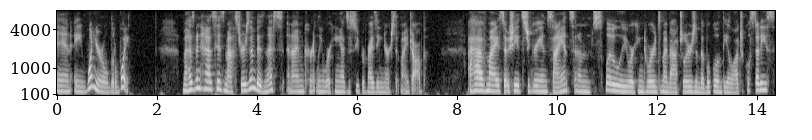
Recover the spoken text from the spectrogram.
and a one year old little boy. My husband has his master's in business, and I'm currently working as a supervising nurse at my job. I have my associate's degree in science, and I'm slowly working towards my bachelor's in biblical and theological studies.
